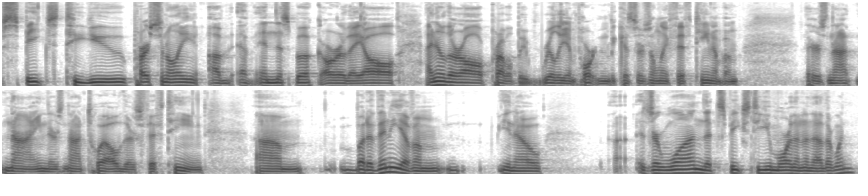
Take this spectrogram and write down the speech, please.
speaks to you personally of, of, in this book, or are they all? I know they're all probably really important because there's only 15 of them. There's not nine, there's not 12, there's 15. Um, but of any of them, you know, uh, is there one that speaks to you more than another one?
